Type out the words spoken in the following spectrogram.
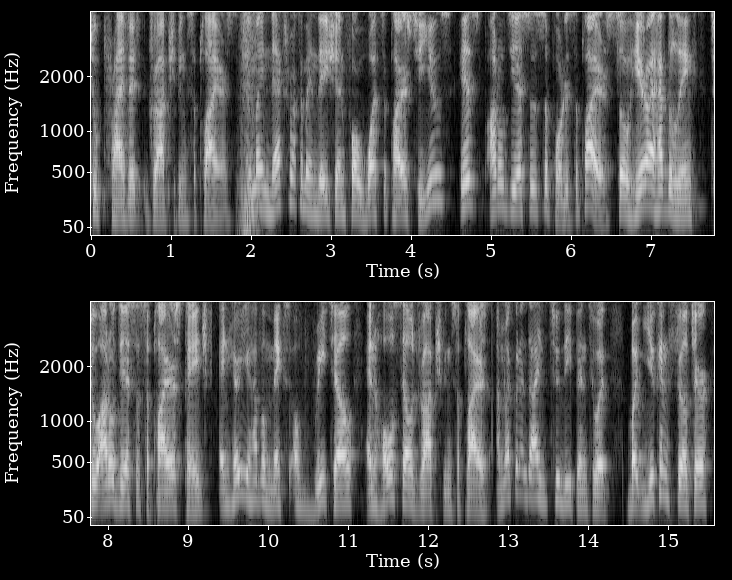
to private dropshipping suppliers. And my next recommendation for what suppliers to use is AutoDS's supported suppliers. So here I have the link to AutoDS's suppliers page, and here you have a mix of retail and wholesale dropshipping suppliers. I'm not going to dive too deep into it, but you can filter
